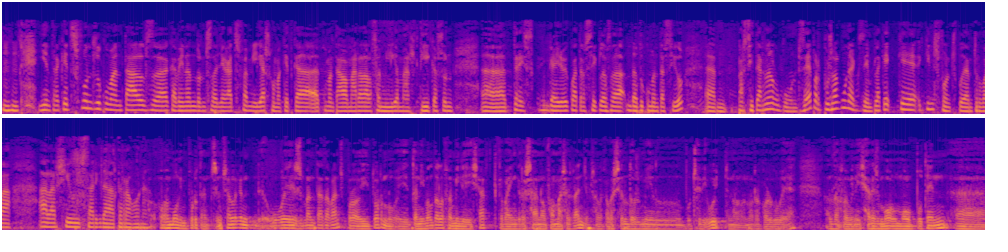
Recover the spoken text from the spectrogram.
Uh -huh. I entre aquests fons documentals eh, que venen doncs, de llegats familiars, com aquest que comentàvem ara de la família Martí, que són eh, tres, gairebé quatre segles de, de documentació, eh, per citar-ne alguns, eh, per posar algun exemple, que, que, quins fons podem trobar a l'Arxiu Històric de Tarragona? Oh, molt importants. Em sembla que ho he esmentat abans, però hi torno. I tenim el de la família Ixart, que va ingressar no fa massa anys, em sembla que va ser el 2018, no, no recordo bé. Eh? El de la família Ixart és molt, molt potent. Eh,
